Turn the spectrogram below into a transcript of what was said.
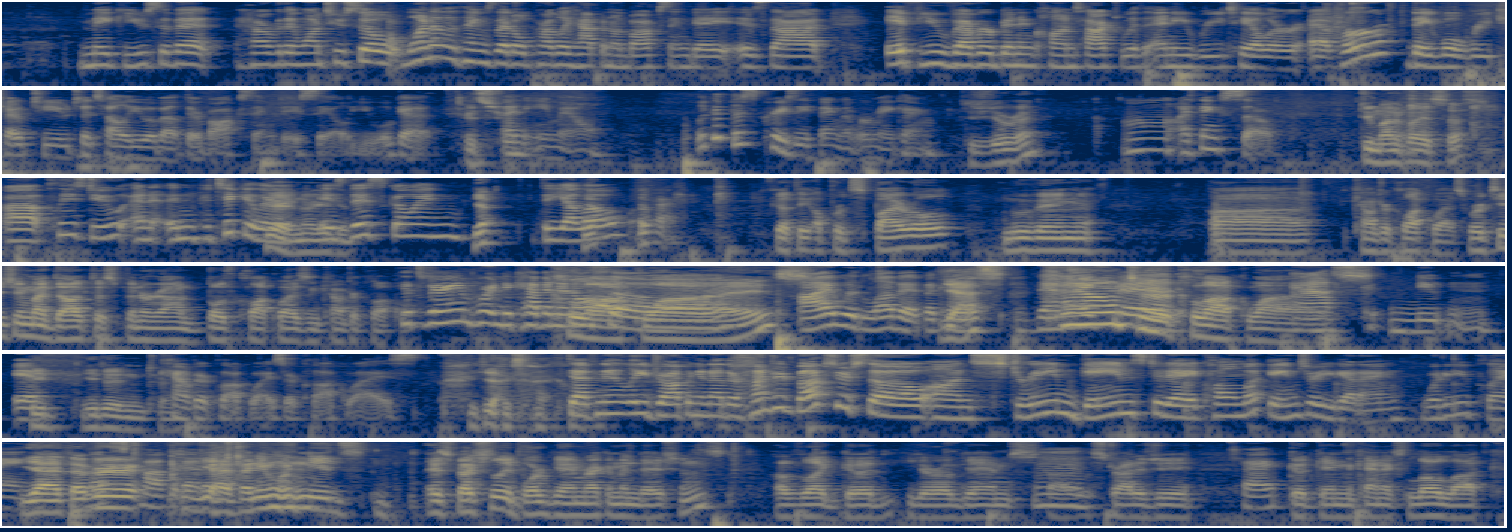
make use of it however they want to. So, one of the things that'll probably happen on Boxing Day is that if you've ever been in contact with any retailer ever, they will reach out to you to tell you about their Boxing Day sale. You will get an email. Look at this crazy thing that we're making. Did you do it right? Mm, I think so. Do you mind if I assess? Uh, please do. And in particular, Yeah, no, is good. this going Yep. the yellow? Yep, Okay. You've got the upward spiral moving uh, counterclockwise. We're teaching my dog to spin around both clockwise and counterclockwise. It's very important to Kevin, and also Clockwise. I would love it because yes. then I could Counterclockwise. ask Newton if He, he didn't turn. counterclockwise or clockwise. yeah, exactly. Definitely dropping another hundred bucks or so on stream games today. Colin, what games are you getting? What are you playing? Yeah, if ever, Let's talk about yeah, it. if anyone needs, especially board game recommendations of like good Euro games, Mm. uh, strategy, Okay. good game mechanics, low luck,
